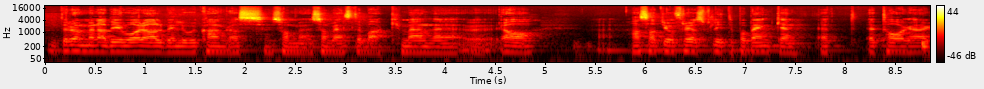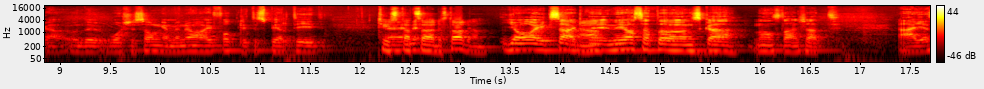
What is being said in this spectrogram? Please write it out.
Drömmen hade ju varit Albin Lukangas som, som vänsterback, men eh, ja... Han satt ju och frös lite på bänken ett, ett tag här under vårsäsongen, men nu har han ju fått lite speltid. Tystat Eh, Söderstadion. Ja, exakt. Ja. När, jag satt och önskade någonstans att... Jag,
